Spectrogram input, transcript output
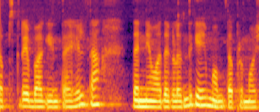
ಸಬ್ಸ್ಕ್ರೈಬ್ ಆಗಿ ಅಂತ ಹೇಳ್ತಾ ಧನ್ಯವಾದಗಳೊಂದಿಗೆ ಮಮತಾ ಪ್ರಮೋಷನ್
